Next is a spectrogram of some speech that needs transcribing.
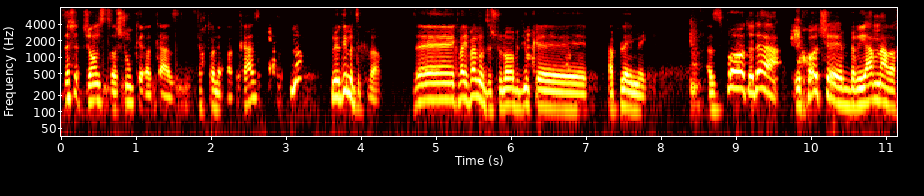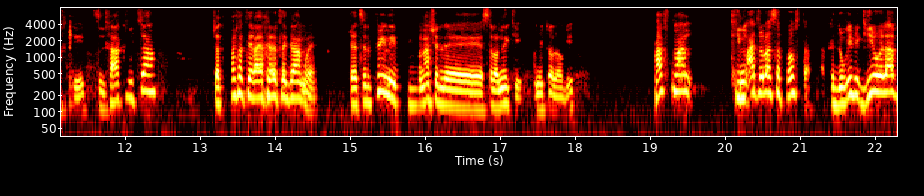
זה שג'ונס רשום כרכז, הופך אותו לרכז? לא, אנחנו יודעים את זה כבר. זה, כבר הבנו את זה, שהוא לא בדיוק אה, ה playmaker. אז פה, אתה יודע, יכול להיות שבראייה מערכתית צריכה הקבוצה שהתקופה שלה תיראה אחרת לגמרי. שאצל פיני, בנה של אה, סלוניקי, המיתולוגית, הפמן כמעט ולא עשה פוסטה. הכדורים הגיעו אליו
